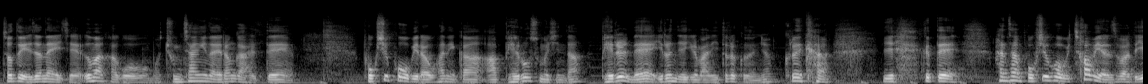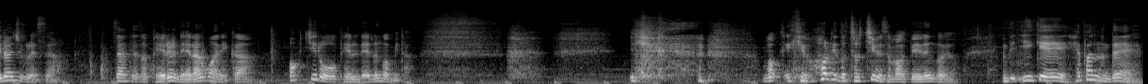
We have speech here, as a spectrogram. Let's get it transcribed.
저도 예전에 이제 음악하고 뭐 중창이나 이런 거 할 때 복식 호흡이라고 하니까 아 배로 숨을 쉰다 배를 내 이런 얘기를 많이 들었거든요 그러니까 예, 그때 한참 복식 호흡이 처음에 연습할 때 이런 식으로 했어요 이 상태에서 배를 내라고 하니까 억지로 배를 내는 겁니다. 이게 막 이렇게 허리도 젖히면서 막 내는 거예요. 근데 이게 해봤는데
